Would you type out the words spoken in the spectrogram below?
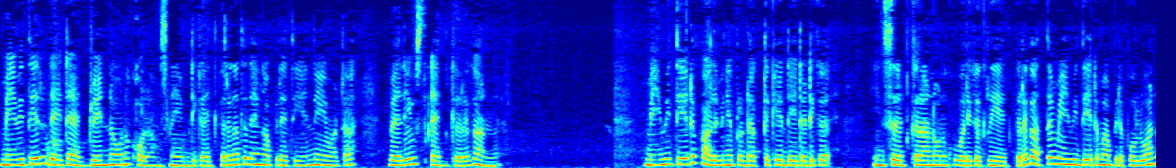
මේ විදිහට data add වෙන්න ඕන columns name ටික add කරගත්ත. දැන් අපිට තියෙන්නේ ඒවට values add කරගන්න. මේ විදියට පළවෙනි ප්‍රොඩක්ට් එකේ data ටික insert කරන්න ඕන query එක create කරගත්ත මේ විදියටම අපිට පුළුවන්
